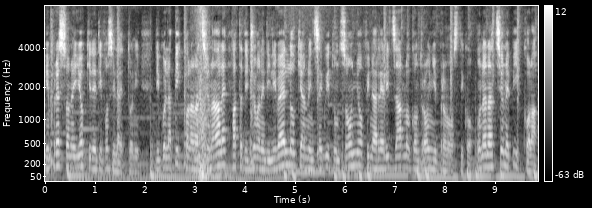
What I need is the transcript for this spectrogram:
impresso negli occhi dei tifosi lettoni, di quella piccola nazionale fatta di giovani di livello che hanno inseguito un sogno fino a realizzarlo contro ogni pronostico. Una nazione piccola,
